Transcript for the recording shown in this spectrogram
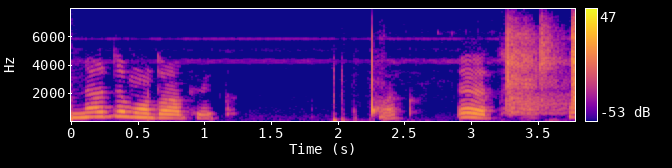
Nerede moda pek? Bak. Evet. Bu.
